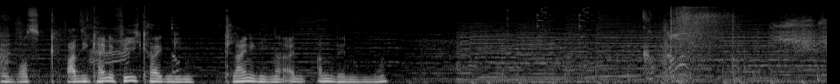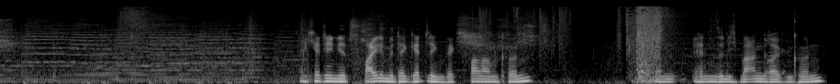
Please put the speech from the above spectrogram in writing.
Du brauchst quasi keine Fähigkeiten gegen kleine Gegner anwenden, ne? Ich hätte ihn jetzt beide mit der Gatling wegballern können. Dann hätten sie nicht mehr angreifen können.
